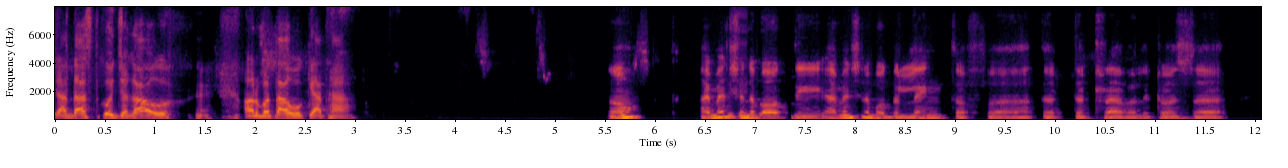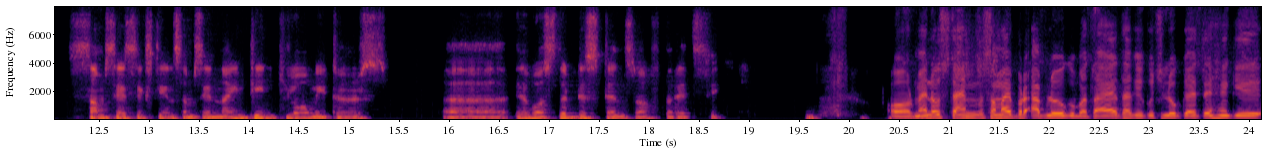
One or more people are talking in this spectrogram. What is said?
याददाश्त को जगाओ और बताओ वो क्या था no I mentioned about the I mentioned about the length of uh, the the travel. It was uh, some say 16, some say 19 kilometers uh, it was the distance of the Red Sea. और मैंने उस टाइम समय पर आप लोगों को बताया था कि कुछ लोग कहते हैं कि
